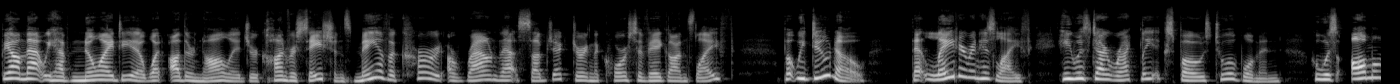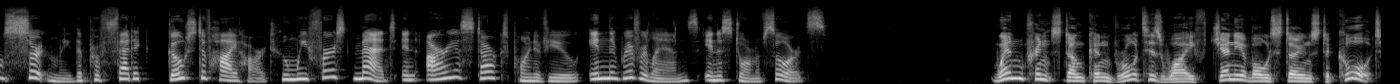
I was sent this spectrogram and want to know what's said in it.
Beyond that, we have no idea what other knowledge or conversations may have occurred around that subject during the course of Aegon's life, but we do know that later in his life he was directly exposed to a woman who was almost certainly the prophetic ghost of High Heart, whom we first met in Arya Stark's point of view in the Riverlands in A Storm of Swords. When Prince Duncan brought his wife, Jenny of Oldstones, to court,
